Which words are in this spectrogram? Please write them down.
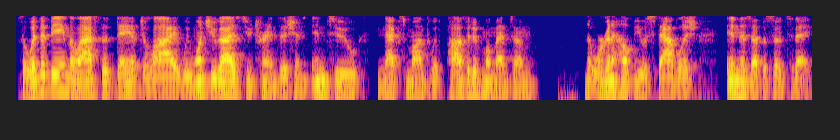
So, with it being the last day of July, we want you guys to transition into next month with positive momentum that we're going to help you establish in this episode today.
